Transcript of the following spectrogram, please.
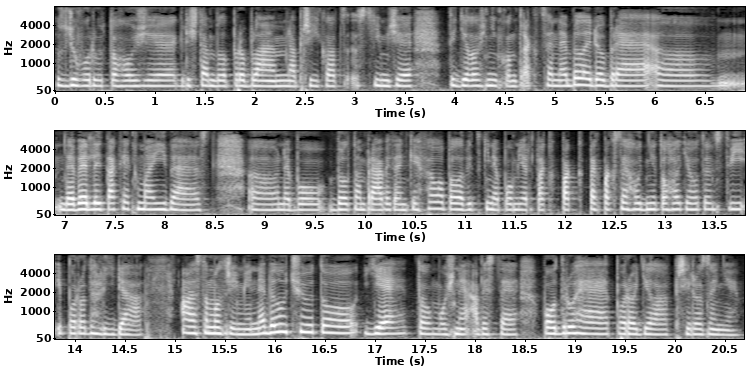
z důvodu toho, že když tam byl problém například s tím, že ty děložní kontrakce nebyly dobré, eh, nevedly tak, jak mají vést, eh, nebo byl tam právě ten kefalopelvický nepoměr, tak pak, tak pak se hodně tohle těhotenství i porod hlídá. Ale samozřejmě nevylučuju to, je to možné, abyste po druhé porodila přirozeně.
